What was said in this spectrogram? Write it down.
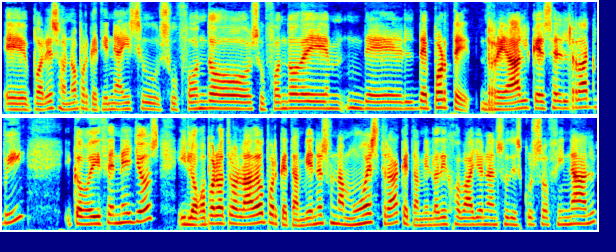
eh, por eso, ¿no? Porque tiene ahí su, su fondo, su fondo del de, deporte real, que es el rugby y como dicen ellos, y luego por otro lado, porque también es una muestra, que también lo dijo Bayona en su discurso final,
